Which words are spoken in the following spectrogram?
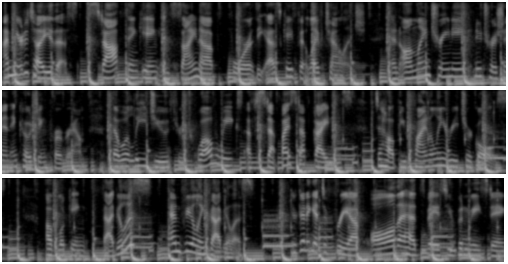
I'm here to tell you this stop thinking and sign up for the SK Fit Life Challenge, an online training, nutrition, and coaching program that will lead you through 12 weeks of step by step guidance to help you finally reach your goals of looking fabulous and feeling fabulous. You're going to get to free up all the headspace you've been wasting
